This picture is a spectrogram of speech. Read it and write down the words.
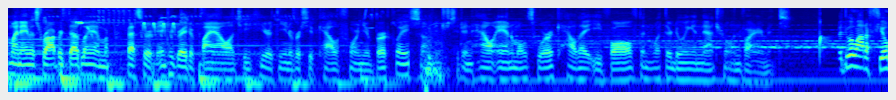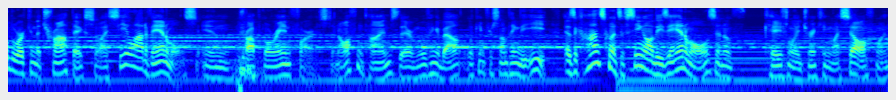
My name is Robert Dudley. I'm a professor of integrative biology here at the University of California, Berkeley. So I'm interested in how animals work, how they evolved, and what they're doing in natural environments. I do a lot of field work in the tropics, so I see a lot of animals in tropical rainforest, and oftentimes they're moving about looking for something to eat. As a consequence of seeing all these animals and of occasionally drinking myself when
